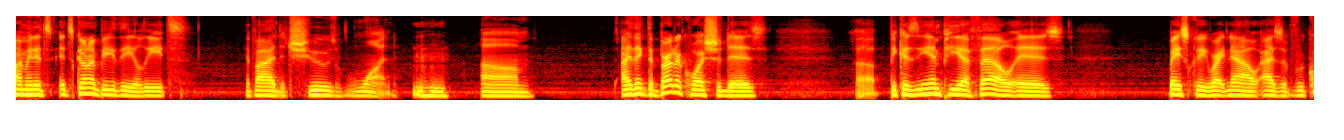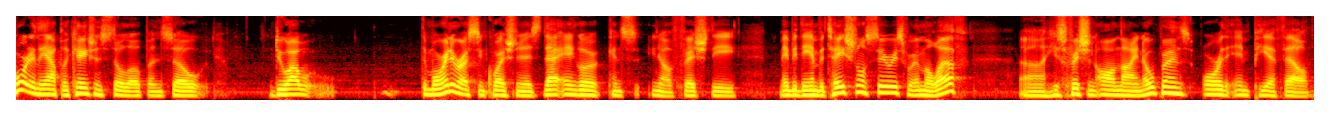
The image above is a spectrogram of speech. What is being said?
i mean it's it's going to be the elites if i had to choose one um I think the better question is uh, because the NPFL is basically right now, as of recording, the application's still open. So, do I? The more interesting question is that angler can you know fish the maybe the Invitational Series for MLF. Uh, he's fishing all nine opens or the NPFL.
